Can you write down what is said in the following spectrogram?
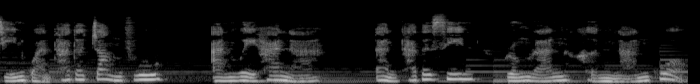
尽管她的丈夫安慰哈娜，但她的心仍然很难过。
